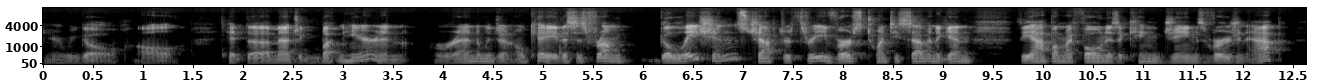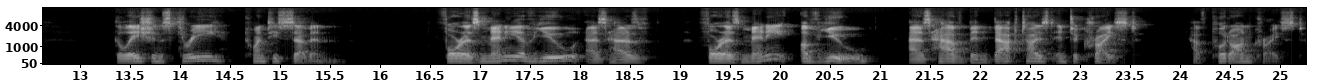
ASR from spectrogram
here we go. I'll hit the magic button here and randomly generate. Okay, this is from Galatians chapter 3, verse 27. Again, the app on my phone is a King James Version app. Galatians 3 27. For as many of you as has for as many of you as have been baptized into Christ have put on Christ.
